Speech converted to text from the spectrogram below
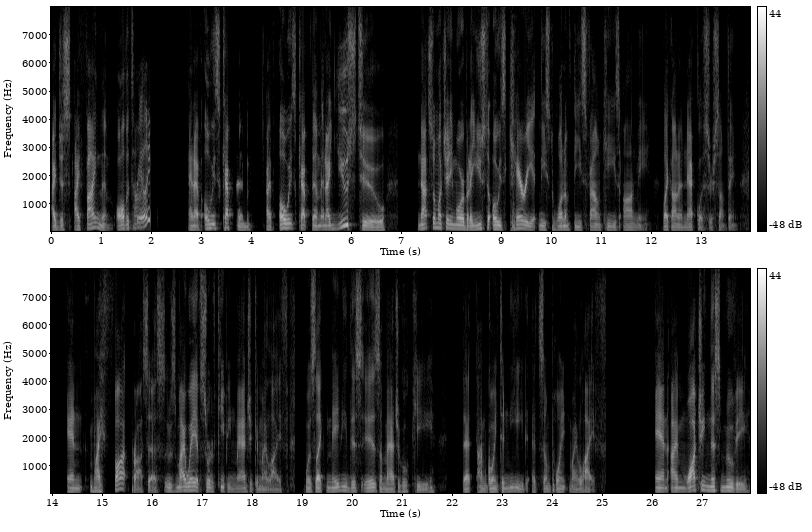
i just i find them all the time Really? and I've always kept them. I've always kept them, and I used to, not so much anymore, but I used to always carry at least one of these found keys on me, like on a necklace or something. And my thought process, it was my way of sort of keeping magic in my life, was like maybe this is a magical key that I'm going to need at some point in my life. And I'm watching this movie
